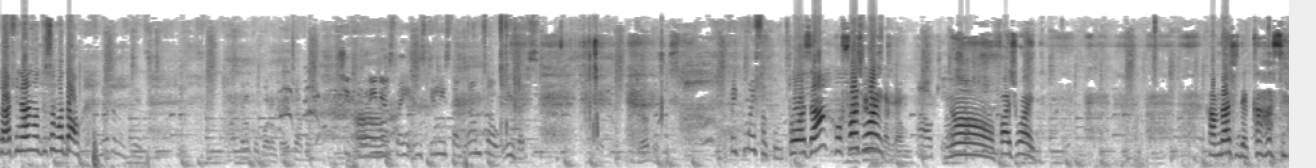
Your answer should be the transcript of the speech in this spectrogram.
La final mă duc să mă dau. Dacă nu coborăm pe aici, atunci... Și Florin asta e în stil Instagram sau invers? Păi cum ai făcut? Poza? O faci wide. Instagram. Ah, ok. Nu, no, faci wide. Am dat și de case.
